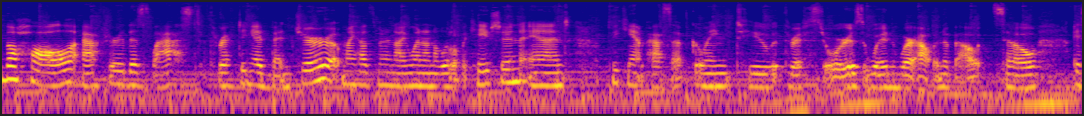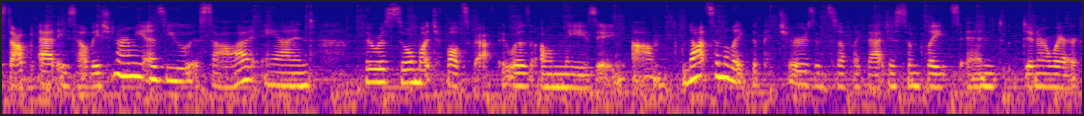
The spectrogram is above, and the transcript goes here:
The haul after this last thrifting adventure. My husband and I went on a little vacation and we can't pass up going to thrift stores when we're out and about. So I stopped at a Salvation Army as you saw and there was so much Pfaltzgraff. It was amazing. Um, not some of like the pictures and stuff like that, just some plates and dinnerware,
